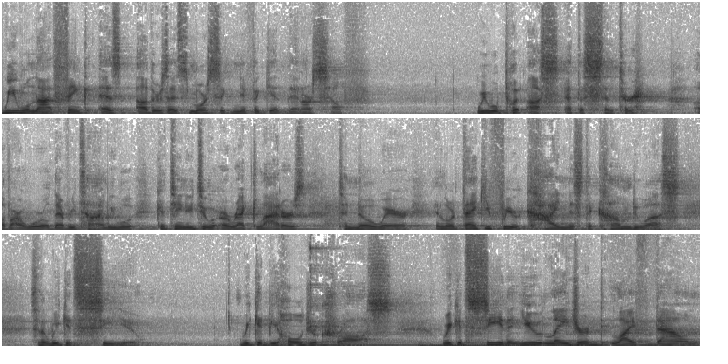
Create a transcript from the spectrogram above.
we will not think as others as more significant than ourselves. We will put us at the center of our world every time. We will continue to erect ladders to nowhere. And Lord, thank you for your kindness to come to us so that we could see you. We could behold your cross. We could see that you laid your life down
